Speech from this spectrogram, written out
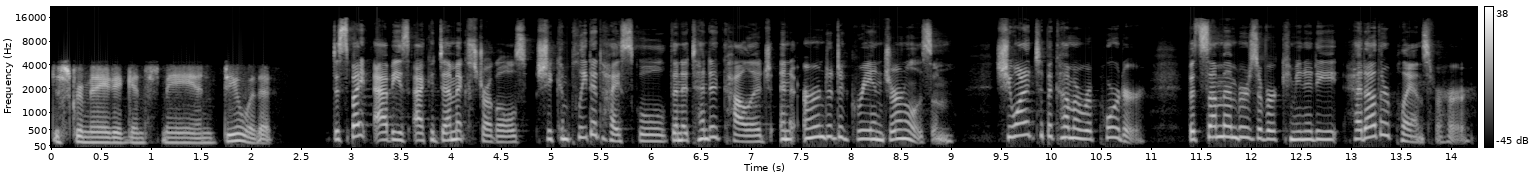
discriminating against me and deal with it. Despite Abby's academic struggles, she completed high school, then attended college, and earned a degree in journalism. She wanted to become a reporter, but some members of her community had other plans for her.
